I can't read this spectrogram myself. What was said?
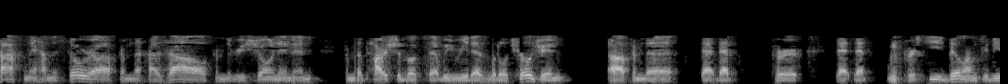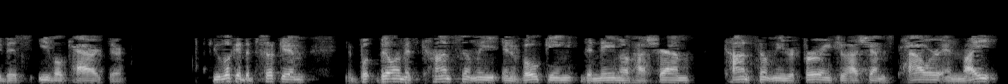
Chachmei HaMesorah, from the Chazal, from the Rishonim, and from the Parsha books that we read as little children, uh, from the that that per that that we perceive Bilam to be this evil character. If you look at the psukim, Bilam is constantly invoking the name of Hashem, constantly referring to Hashem's power and might.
